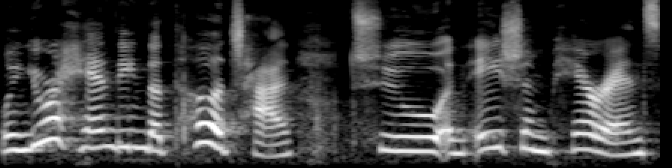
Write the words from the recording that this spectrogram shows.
when you're handing the 特产 to an Asian parent,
